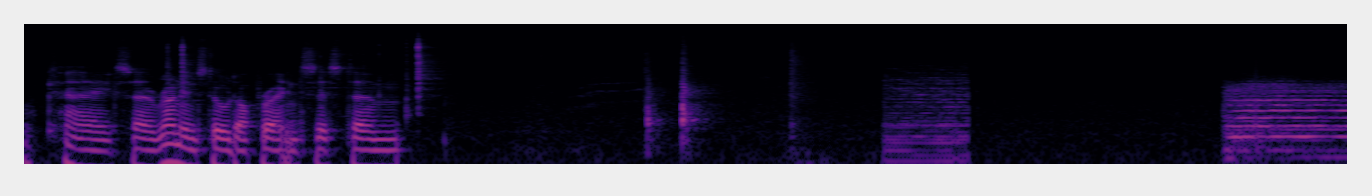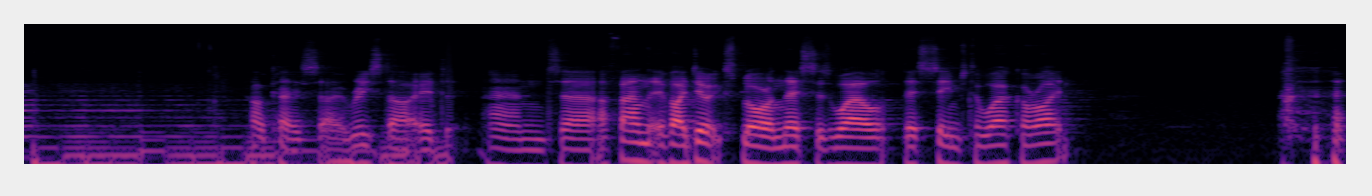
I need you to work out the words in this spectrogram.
Okay, so run installed operating system. Okay, so restarted and uh, I found that if I do explore on this as well, this seems to work all right.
